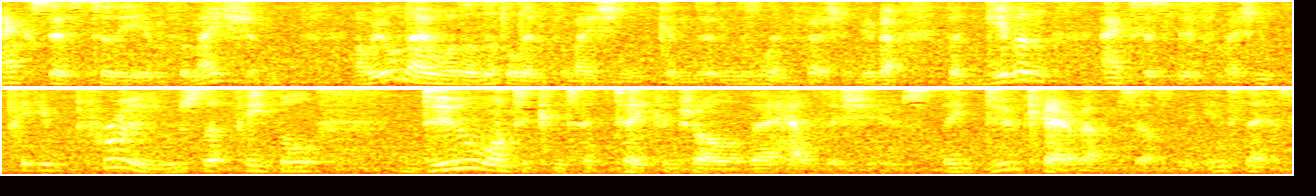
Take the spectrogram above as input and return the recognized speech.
access to the information, and we all know what a little information can do, little information can be about, but given access to the information, it proves that people do want to take control of their health issues. They do care about themselves, and the internet has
